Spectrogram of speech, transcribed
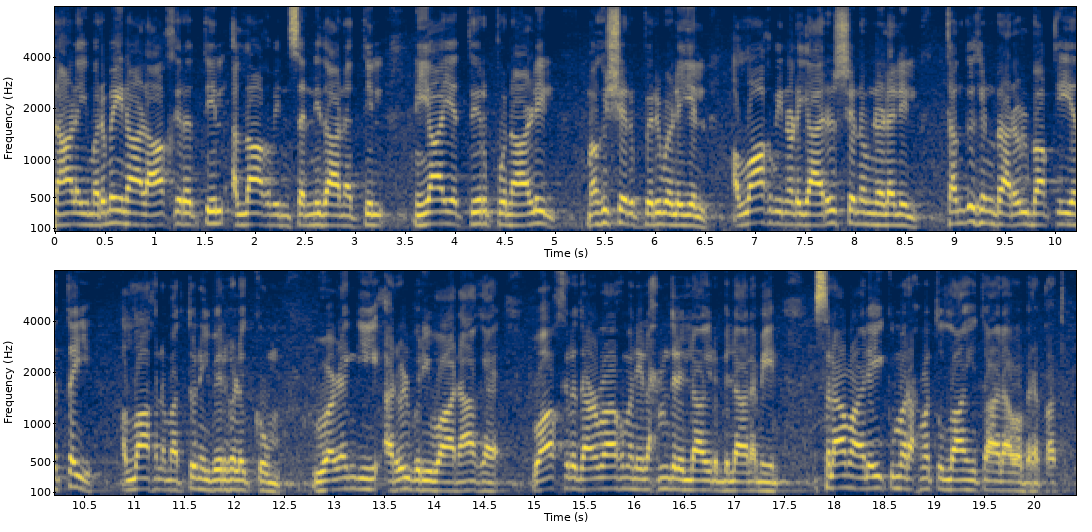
நாளை மறுமை நாள் ஆகிரத்தில் அல்லாஹுவின் சன்னிதானத்தில் நியாய தீர்ப்பு நாளில் மகிஷர் பெருவெளியில் அல்லாஹுவினுடைய அரிசனும் நிழலில் தங்குகின்ற அருள் பாக்கியத்தை அல்லாஹ் நம் அத்துணை பேர்களுக்கும் வழங்கி அருள் புரிவானாக. வாஹிரு தழ்வாகுமன் அஹமதுல்லாஹி ரபில் ஆலமீன். அஸ்ஸலாமு அலைக்கும் வரமத்துல்லாஹி தாலா வபரகாத்து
